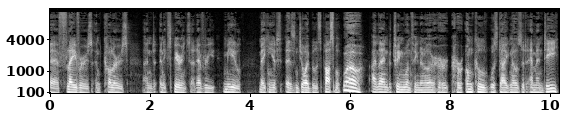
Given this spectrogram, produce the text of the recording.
uh, flavors and colors and an experience at every meal, making it as enjoyable as possible. Wow. And then between one thing and another, her, her uncle was diagnosed with MND.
